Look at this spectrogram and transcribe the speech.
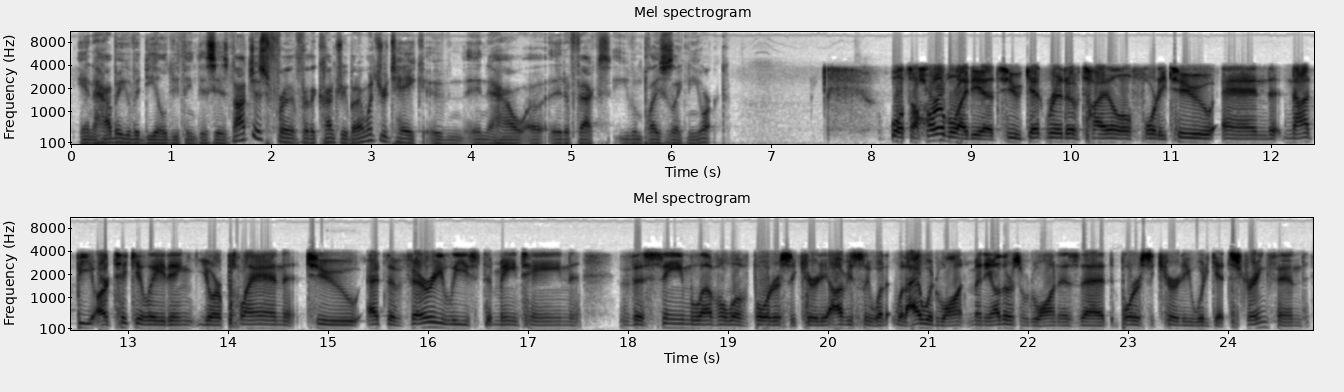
And how big of a deal do you think this is? Not just for for the country, but I want your take in, in how uh, it affects even places like New York. Well, it's a horrible idea to get rid of Title 42 and not be articulating your plan to, at the very least, maintain the same level of border security. Obviously, what what I would want, many others would want, is that border security would get strengthened.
